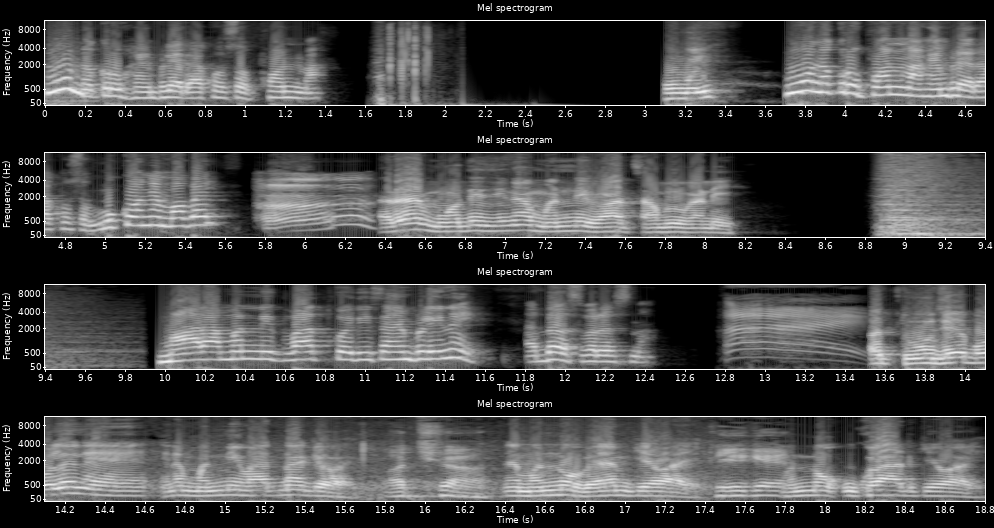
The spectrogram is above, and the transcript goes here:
હું નકરું સાંભળે રાખો છો ફોનમાં? હું બોલી? હું નકરું ફોનમાં સાંભળે રાખો છો? મૂકો ને મોબાઈલ અરે મોદીજીના મનની વાત સાંભળો ગાંડી. મારા મનની વાત કોઈ દી સાંભળી નહીં આ 10 વર્ષમાં. તું જે બોલે ને એને મનની વાત ના કહેવાય. અચ્છા. ને મનનો વહેમ કહેવાય. ઠીક હે. મનનો ઉકળાટ કહેવાય.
